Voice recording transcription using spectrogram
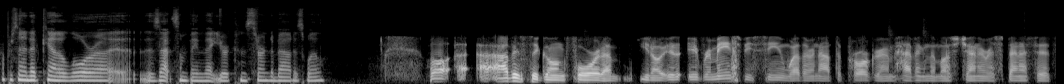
Representative Candelora, is that something that you're concerned about as well? Well, obviously, going forward, um, you know, it, it remains to be seen whether or not the program having the most generous benefits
